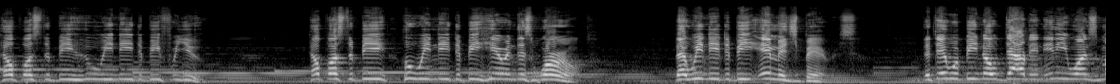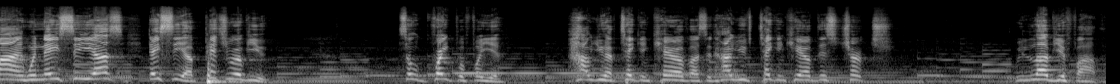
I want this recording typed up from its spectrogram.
Help us to be who we need to be for you. Help us to be who we need to be here in this world. That we need to be image bearers. That there would be no doubt in anyone's mind when they see us, they see a picture of you. so grateful for you, how you have taken care of us and how you've taken care of this church. We love you, Father.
